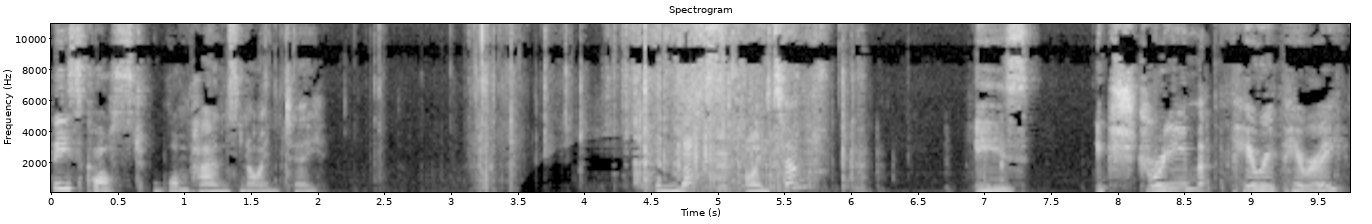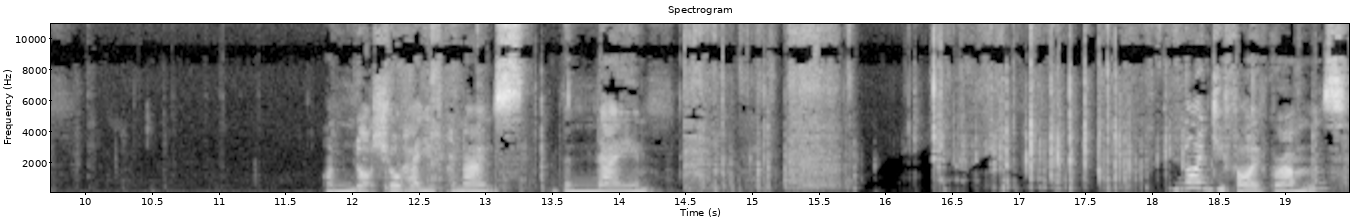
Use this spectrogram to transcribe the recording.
These cost £1.90. The next item is Extreme Piri Piri. I'm not sure how you pronounce the name. 95 grams.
